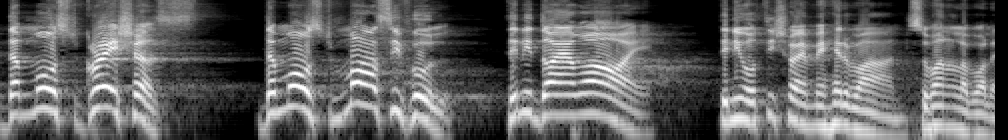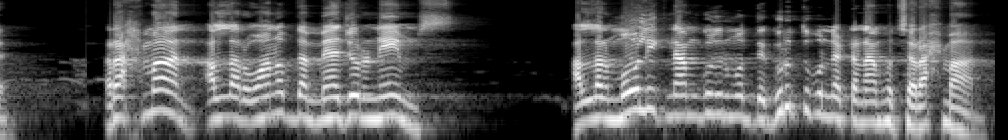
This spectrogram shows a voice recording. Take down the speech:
the most gracious the most merciful তিনি দয়াময়, তিনি অতিশয় মেহেরবান, সুবহানাল্লাহ বলেন। রাহমান, আল্লাহর one of the major names আল্লাহর মৌলিক নামগুলোর মধ্যে গুরুত্বপূর্ণ একটা নাম হচ্ছে রহমান।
